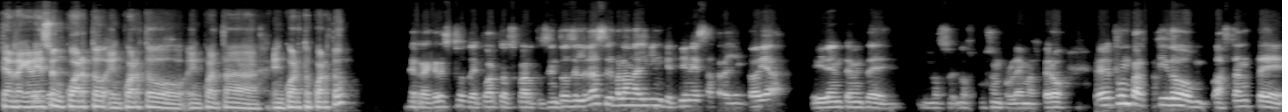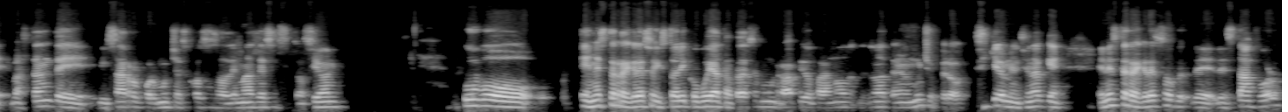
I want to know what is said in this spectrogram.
Te regreso en cuarto, en cuarto, en cuarta, en cuarto cuarto. De regreso de cuartos cuartos. Entonces le das el balón a alguien que tiene esa trayectoria, evidentemente los, puso en problemas. Pero eh, fue un partido bastante, bastante bizarro por muchas cosas, además de esa situación. Hubo en este regreso histórico, voy a tratar de ser muy rápido para no, no tener mucho, pero sí quiero mencionar que en este regreso de, Stafford,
